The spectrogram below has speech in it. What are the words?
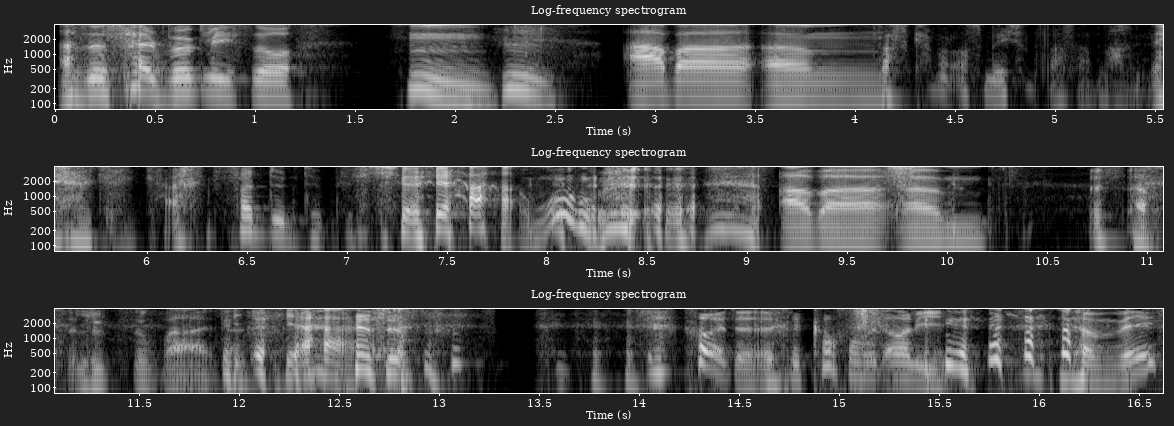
also ist halt wirklich so, hm. Aber, ähm, Was kann man aus Milch und Wasser machen? Verdünnte Milch. ja, wuh. aber, ähm, Das ist absolut super, Alter. ja, Das ist heute kochen mit Olli. Wir haben Milch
